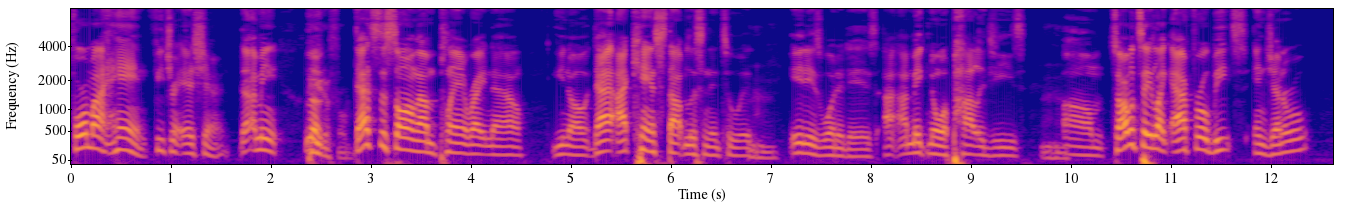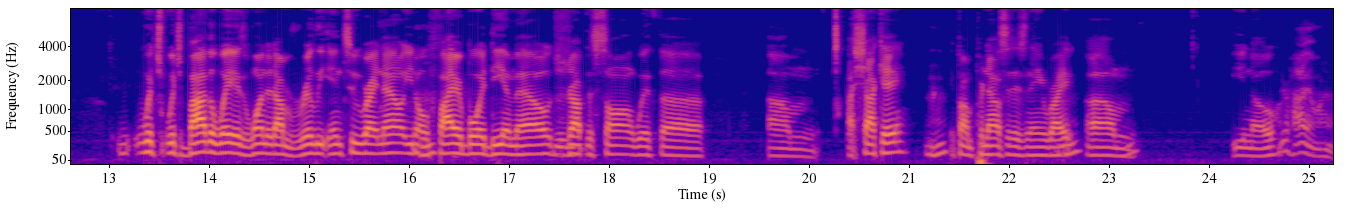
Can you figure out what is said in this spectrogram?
for my hand featuring Ed Sheeran. I mean, look, Beautiful. that's the song I'm playing right now. You know that I can't stop listening to it. Mhm. It is what it is. I, I make no apologies. Mhm. Um, so I would say like Afro beats in general, which which by the way is one that I'm really into right now. You know, Mhm. Fireboy DML just Mhm. dropped a song with uh, um, Asake, Mhm. if I'm pronouncing his name right. Mm-hmm. Um, you know You're high on him.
